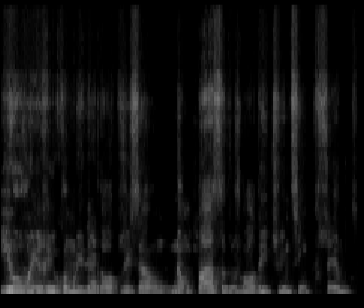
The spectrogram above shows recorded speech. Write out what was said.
E o Rui Rio, como líder da oposição, não passa dos malditos 25%.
